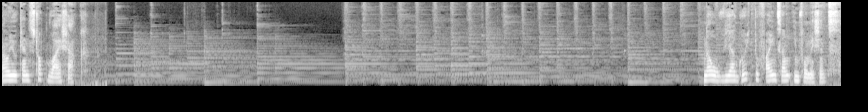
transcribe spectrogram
Now you can stop Wireshark. Now we are going to find some informations.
